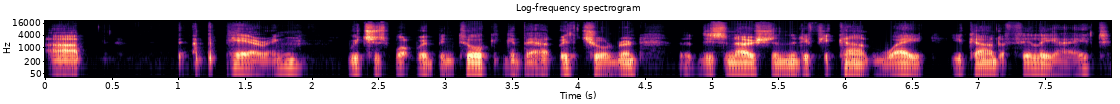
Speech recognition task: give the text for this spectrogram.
uh, pairing, which is what we've been talking about with children this notion that if you can't wait, you can't affiliate.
